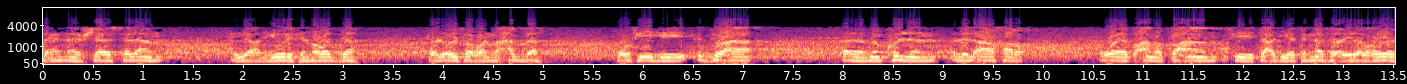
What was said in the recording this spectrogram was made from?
فإن إفشاء السلام يعني يورث المودة والألفة والمحبة وفيه الدعاء آه، من كل للآخر وإطعام الطعام في تعدية النفع إلى الغير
